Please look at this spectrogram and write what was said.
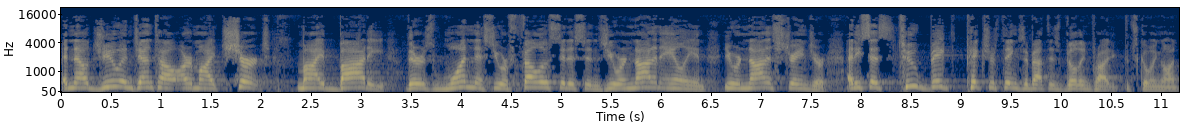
And now, Jew and Gentile are my church, my body. There's oneness. You are fellow citizens. You are not an alien. You are not a stranger. And he says two big picture things about this building project that's going on.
